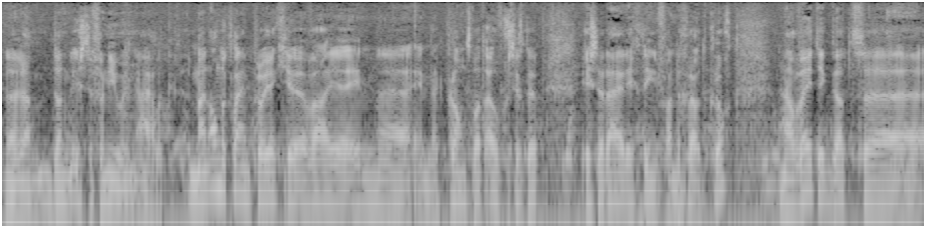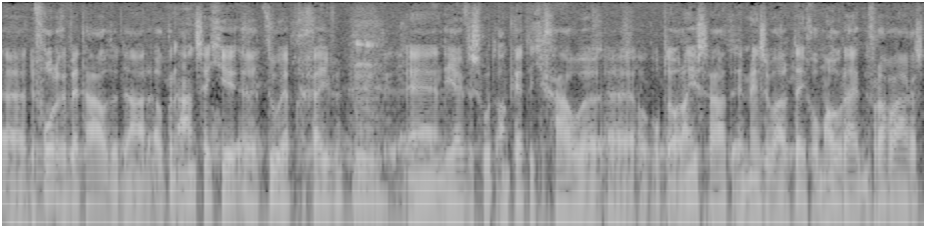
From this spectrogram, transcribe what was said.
Eh, dan, dan is de vernieuwing eigenlijk. Mijn ander klein projectje waar je in, eh, in de krant wat over gezegd hebt... is de rijrichting van de Grote Krocht. Nou weet ik dat eh, de vorige wethouder daar ook een aanzetje toe heeft gegeven. En die heeft een soort enquêtetje gehouden eh, op de Oranjestraat. En mensen waren tegen omhoogrijdende vrachtwagens.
